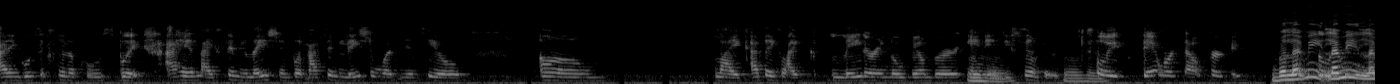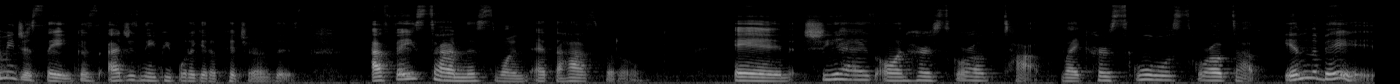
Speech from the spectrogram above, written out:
I didn't go to clinicals, but I had like simulation, but my simulation wasn't until um like I think like later in November and mm-hmm. in December. Mm-hmm. So it, that worked out perfect. But let me oh. let me let me just say because I just need people to get a picture of this. I FaceTime this one at the hospital and she has on her scrub top, like her school scrub top in the bed,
